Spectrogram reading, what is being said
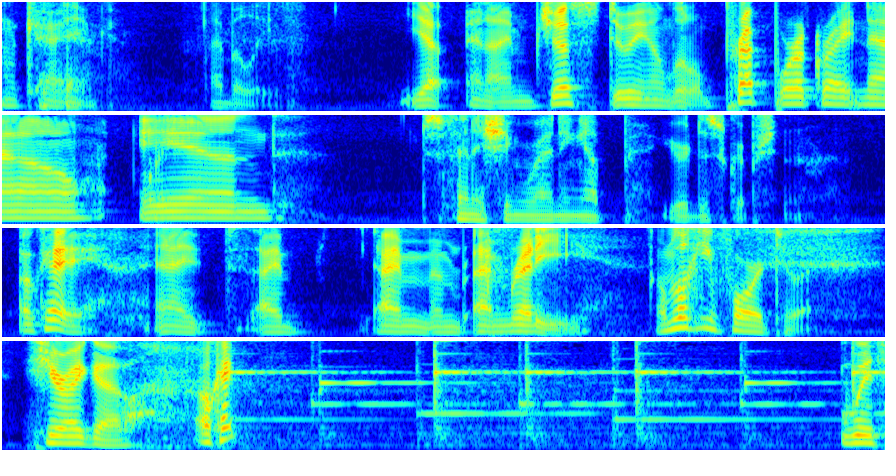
Okay. I think. I believe. Yep. And I'm just doing a little prep work right now, and Just finishing writing up your description. okay, and I I I'm I'm ready. I'm looking forward to it. Here I go. Okay. With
